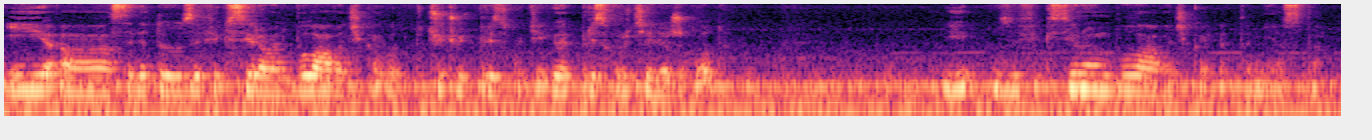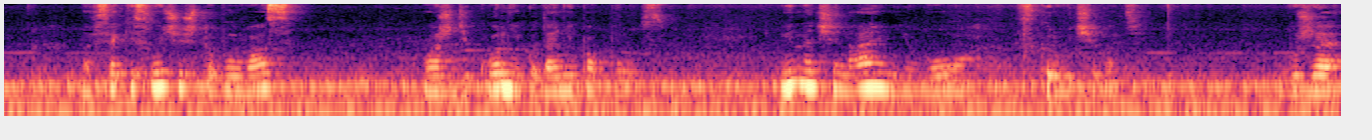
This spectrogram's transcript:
и э, советую зафиксировать булавочкой. Вот чуть-чуть прискрутили, э, прискрутили жгут и зафиксируем булавочкой это место. На всякий случай, чтобы у вас ваш декор никуда не пополз. И начинаем его скручивать уже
